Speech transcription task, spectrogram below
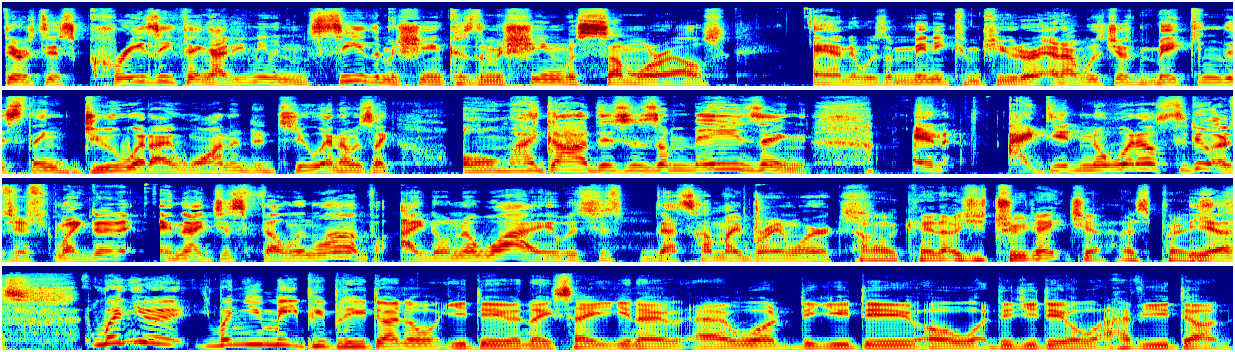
there's this crazy thing. I didn't even see the machine because the machine was somewhere else and it was a mini computer and i was just making this thing do what i wanted it to and i was like oh my god this is amazing and i didn't know what else to do i was just like and i just fell in love i don't know why it was just that's how my brain works Okay, that was your true nature, I suppose. Yes. When you when you meet people who don't know what you do, and they say, you know, uh, what do you do, or what did you do, or what have you done?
